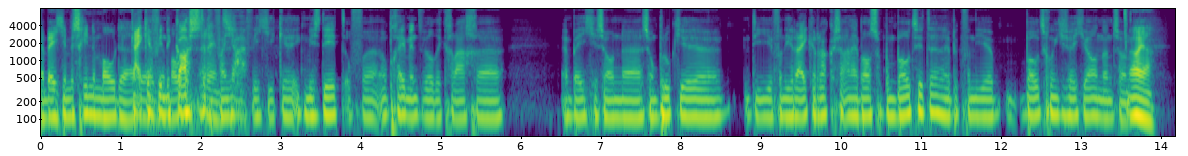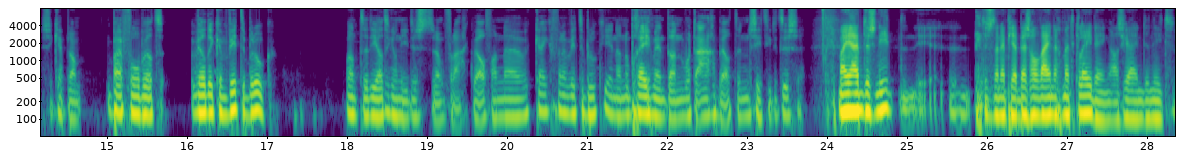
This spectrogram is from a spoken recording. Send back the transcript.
een beetje misschien de mode. kijk even in de kast. Van, ja, weet je, ik, eh, ik mis dit. Of eh, op een gegeven moment wilde ik graag eh, een beetje zo'n zo'n broekje die van die rijke rakkers aan hebben als ze op een boot zitten. Dan heb ik van die bootschoentjes, weet je wel. En dan zo'n Oh ja. Dus ik heb dan bijvoorbeeld, wilde ik een witte broek. Want eh, die had ik nog niet. Dus dan vraag ik wel van, eh kijk even een witte broekje. En dan op een gegeven moment dan wordt aangebeld en dan zit hij ertussen. Maar jij hebt dus niet. eh, Dus dan heb jij best wel weinig met kleding. Als jij er niet.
